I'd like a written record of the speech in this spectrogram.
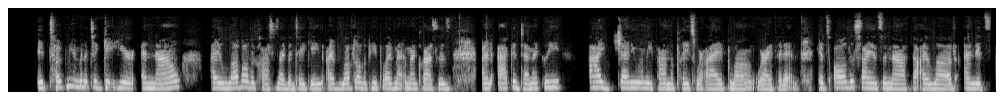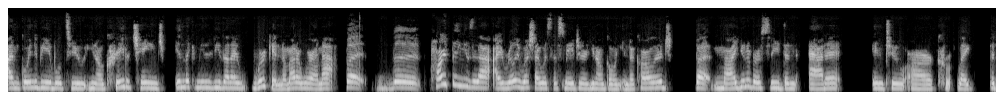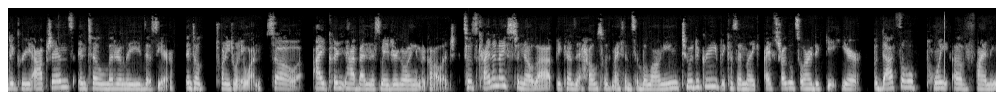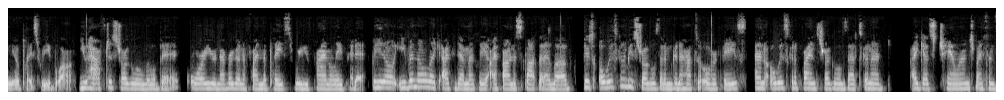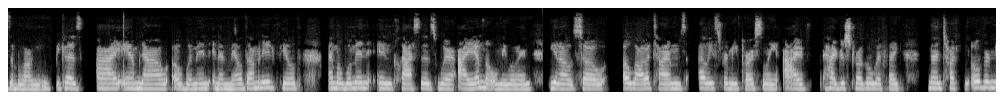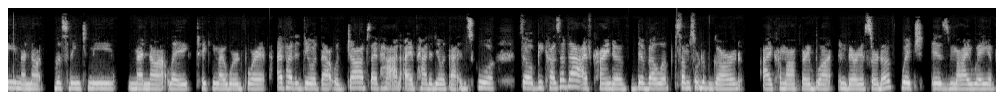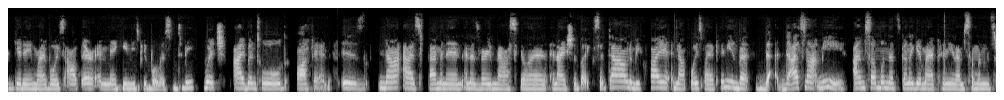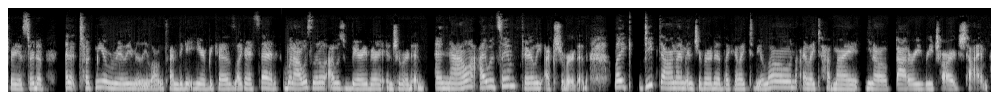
it took me a minute to get here. And now I love all the classes I've been taking. I've loved all the people I've met in my classes. And academically, I genuinely found the place where I belong, where I fit in. It's all the science and math that I love and it's I'm going to be able to, you know, create a change in the community that I work in no matter where I'm at. But the hard thing is that I really wish I was this major, you know, going into college, but my university didn't add it into our like the degree options until literally this year, until 2021. So I couldn't have been this major going into college. So it's kind of nice to know that because it helps with my sense of belonging to a degree because I'm like, I struggled so hard to get here. But that's the whole point of finding a place where you belong. You have to struggle a little bit or you're never going to find the place where you finally fit it. But you know, even though like academically I found a spot that I love, there's always going to be struggles that I'm going to have to overface and always going to find struggles that's going to I guess, challenge my sense of belonging because I am now a woman in a male dominated field. I'm a woman in classes where I am the only woman, you know, so a lot of times, at least for me personally, I've had to struggle with like men talking over me, men not listening to me, men not like taking my word for it. I've had to deal with that with jobs I've had. I've had to deal with that in school. So because of that, I've kind of developed some sort of guard I come off very blunt and very assertive, which is my way of getting my voice out there and making these people listen to me, which I've been told often is not as feminine and as very masculine. And I should like sit down and be quiet and not voice my opinion. But th- that's not me. I'm someone that's going to give my opinion. I'm someone that's very assertive. And it took me a really, really long time to get here because, like I said, when I was little, I was very, very introverted. And now I would say I'm fairly extroverted. Like deep down, I'm introverted. Like I like to be alone. I like to have my, you know, battery recharge time.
